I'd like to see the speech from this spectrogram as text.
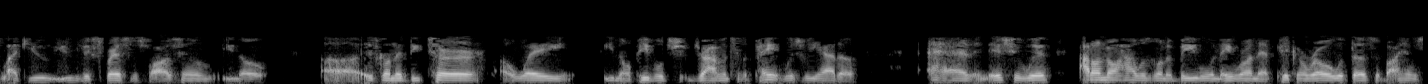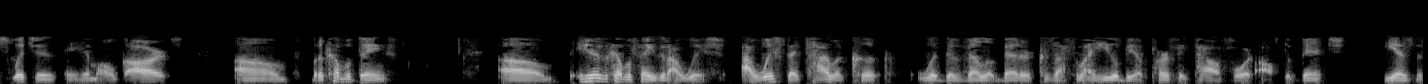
like you you've expressed as far as him. You know, uh, is going to deter away, you know, people driving to the paint, which we had a had an issue with. I don't know how it's going to be when they run that pick and roll with us about him switching and him on guards. Um, but a couple things. Um, here's a couple things that I wish. I wish that Tyler Cook would develop better because I feel like he would be a perfect power forward off the bench. He has the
